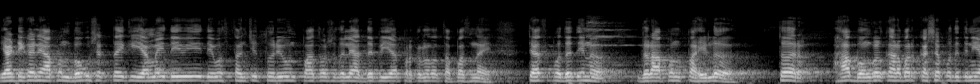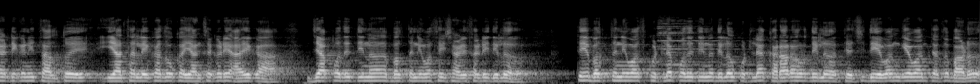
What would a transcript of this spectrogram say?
या ठिकाणी आपण बघू शकताय की यमाई देवी देवस्थानची चोरी होऊन पाच वर्ष झाली अद्याप या प्रकरणाचा तपास नाही. त्याच पद्धतीनं जर आपण पाहिलं तर हा बोंगळ कारभार कशा पद्धतीने या ठिकाणी चालतो आहे याचा लेखाजोखा यांच्याकडे आहे का? ज्या पद्धतीनं भक्तनिवास हे शाळेसाठी दिलं ते भक्तनिवास कुठल्या पद्धतीनं दिलं कुठल्या करारावर दिलं त्याची देवाणघेवाण त्याचं भाडं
